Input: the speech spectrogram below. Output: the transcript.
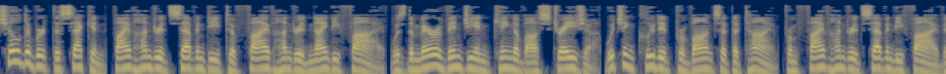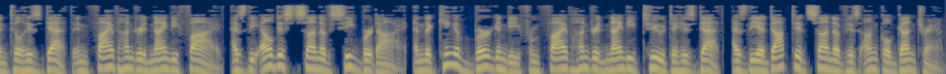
Childebert II (570–595) was the Merovingian king of Austrasia, which included Provence at the time, from 575 until his death in 595, as the eldest son of Sigebert I, and the king of Burgundy from 592 to his death, as the adopted son of his uncle Guntram.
